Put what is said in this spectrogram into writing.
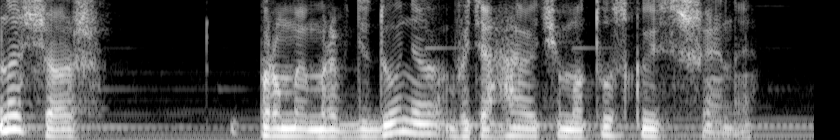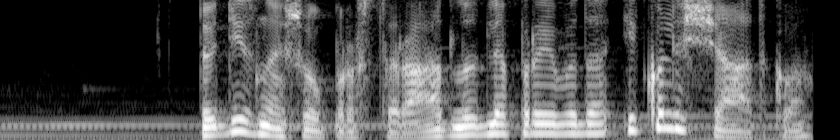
Ну що ж, промимрив дідуня, витягаючи мотузку із шини. Тоді знайшов простирадло для привода і коліщатко,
